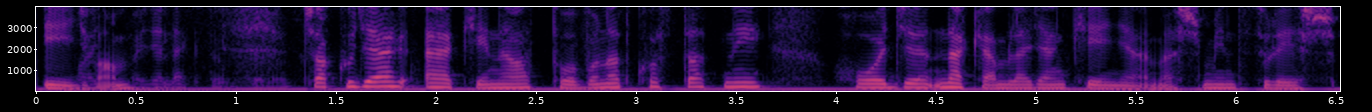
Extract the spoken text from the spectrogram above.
Így van. Vagy a legtöbb dolog. Csak ugye el kéne attól vonatkoztatni, hogy nekem legyen kényelmes, mint szülés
